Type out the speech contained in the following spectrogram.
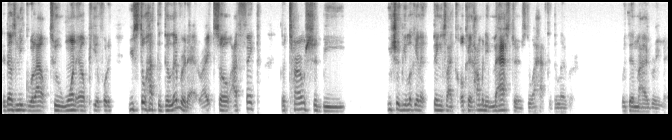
that doesn't equal out to one LP of 40. You still have to deliver that, right? So I think the term should be you should be looking at things like, okay, how many masters do I have to deliver within my agreement?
